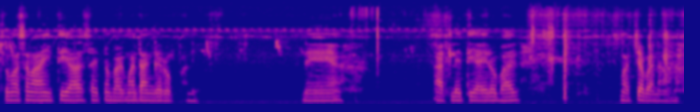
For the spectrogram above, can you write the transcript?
ચોમાસામાં અહીંથી આ સાઈડના ભાગમાં ડાંગર રોપવાની. ને આટલેથી આયરો ભાગ મરચાં બનાવવાના.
